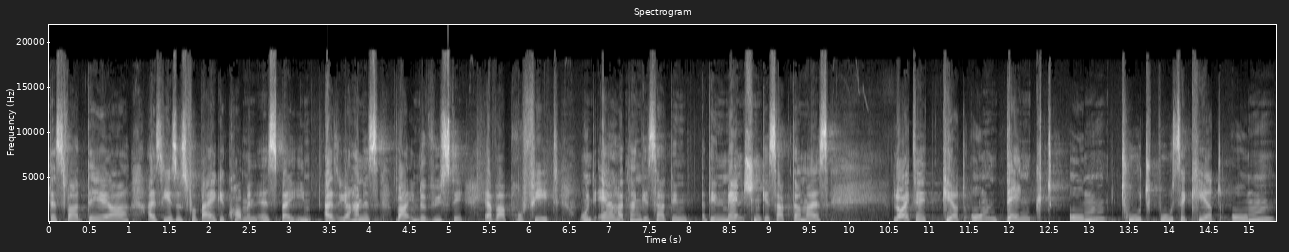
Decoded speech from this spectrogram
Das war der, als Jesus vorbeigekommen ist, bei ihm, also also Johannes war in der Wüste, er war Prophet. Und er hat dann gesagt, den, den Menschen gesagt damals, Leute, kehrt um, denkt um, tut Buße, kehrt um,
